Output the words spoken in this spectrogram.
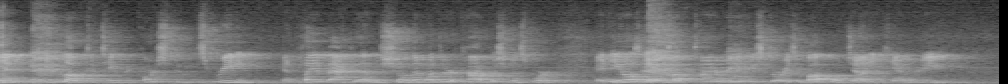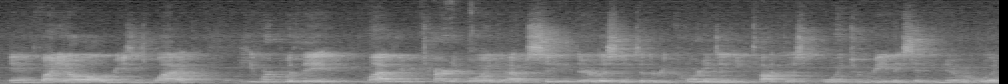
And he loved to tape record students reading and play it back to them and show them what their accomplishments were. And he always had a tough time reading these stories about, well, Johnny can't read, and finding out all the reasons why. He worked with a mildly retarded boy, I was sitting there listening to the recordings, and he taught this boy to read, they said he never would.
